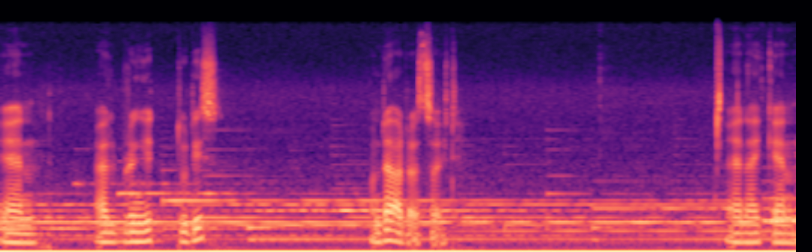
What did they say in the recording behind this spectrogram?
and I'll bring it to this on the other side. And I can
